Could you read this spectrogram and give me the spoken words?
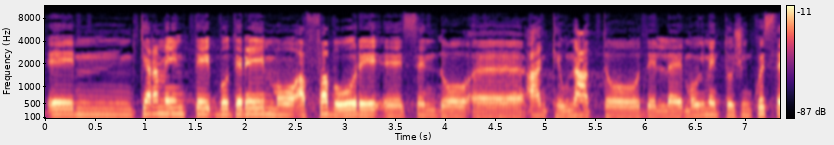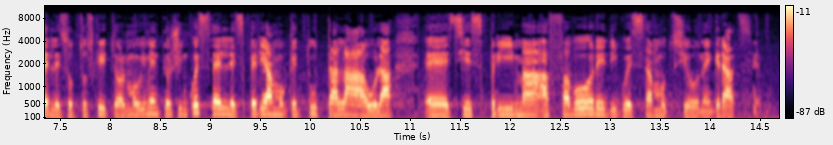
E, ehm, chiaramente voteremo a favore, eh, essendo eh, anche un atto del Movimento 5 Stelle, sottoscritto dal Movimento 5 Stelle, speriamo che tutta l'Aula eh, si esprima a favore di questa mozione. Grazie.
